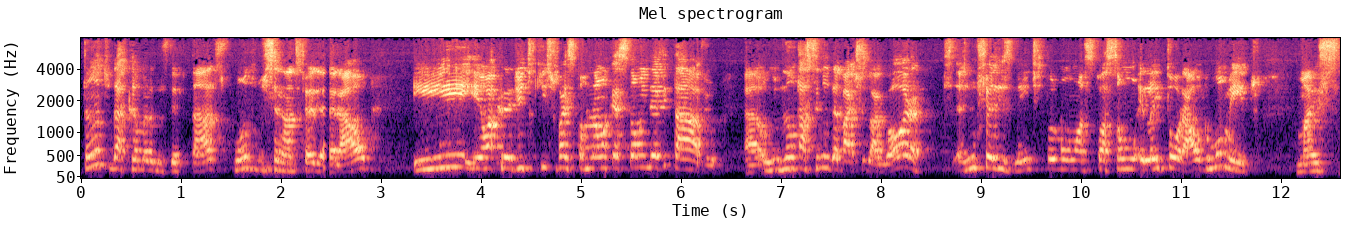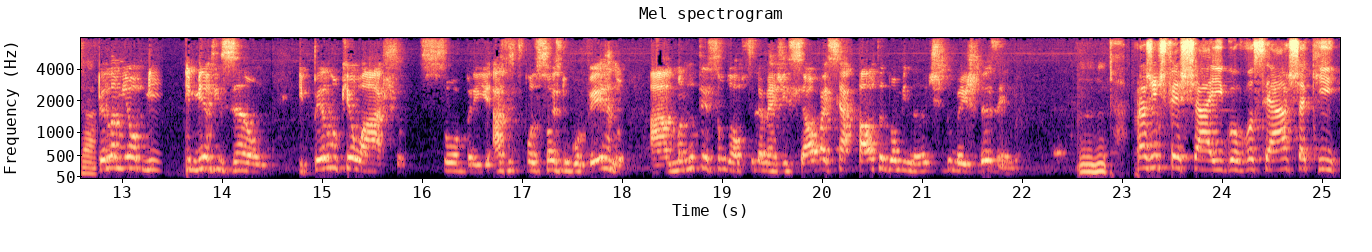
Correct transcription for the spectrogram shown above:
tanto da Câmara dos Deputados quanto do Senado Federal, e eu acredito que isso vai se tornar uma questão inevitável. Uh, não está sendo debatido agora, infelizmente, por uma situação eleitoral do momento. Mas, ah. pela minha, minha visão e pelo que eu acho sobre as disposições do governo, a manutenção do auxílio emergencial vai ser a pauta dominante do mês de dezembro. Uhum. Para a gente fechar, Igor, você acha que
